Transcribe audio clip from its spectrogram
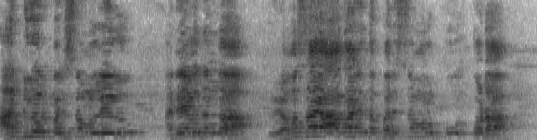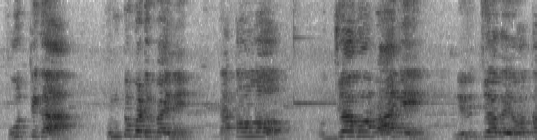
హార్డ్వేర్ పరిశ్రమలు లేదు. అదేవిధంగా వ్యవసాయ ఆధారిత పరిశ్రమలు కూడా పూర్తిగా కుంటుపడిపోయినాయి. గతంలో ఉద్యోగం రాని నిరుద్యోగ యువత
